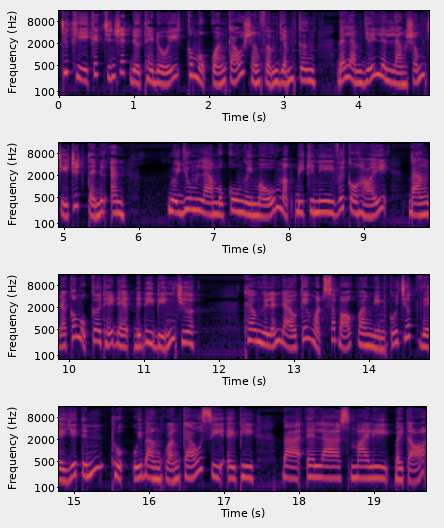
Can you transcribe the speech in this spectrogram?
Trước khi các chính sách được thay đổi, có một quảng cáo sản phẩm giảm cân đã làm dấy lên làn sóng chỉ trích tại nước Anh – Nội dung là một cô người mẫu mặc bikini với câu hỏi bạn đã có một cơ thể đẹp để đi biển chưa? Theo người lãnh đạo kế hoạch xóa bỏ quan niệm cố chấp về giới tính thuộc Ủy ban quảng cáo CAP, bà Ella Smiley bày tỏ,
